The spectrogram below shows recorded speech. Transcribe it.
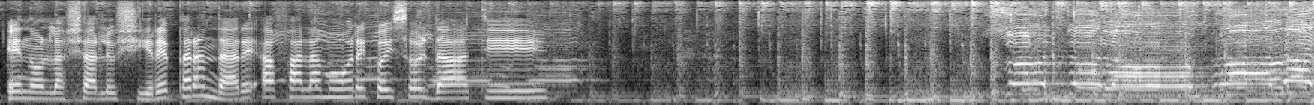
e non lasciarle uscire per andare a fare l'amore coi soldati. Sotto l'ombra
